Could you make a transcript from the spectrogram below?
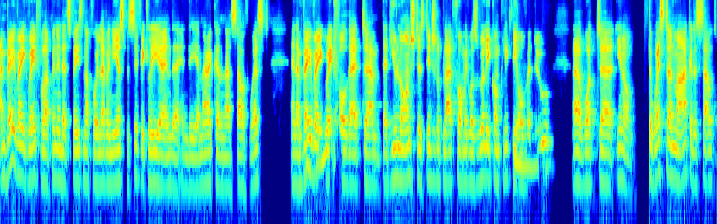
I'm very very grateful. I've been in that space now for 11 years, specifically uh, in the in the American uh, Southwest, and I'm very mm-hmm. very grateful that um, that you launched this digital platform. It was really completely mm-hmm. overdue. Uh, what uh, you know, the Western market, the South,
